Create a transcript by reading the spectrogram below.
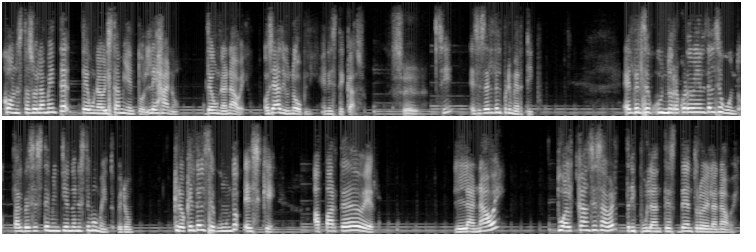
consta solamente de un avistamiento lejano de una nave, o sea, de un ovni en este caso. Sí. ¿Sí? Ese es el del primer tipo. El del segundo, no recuerdo bien el del segundo, tal vez esté mintiendo en este momento, pero creo que el del segundo es que, aparte de ver la nave, tú alcances a ver tripulantes dentro de la nave.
